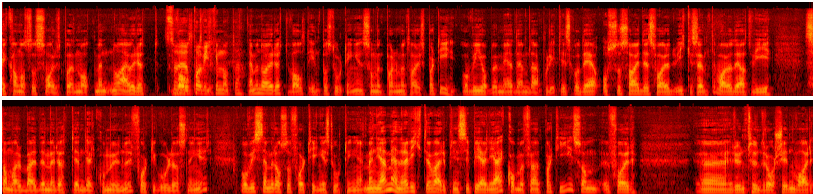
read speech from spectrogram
det kan også svares på den måten. Men nå er jo Rødt Så på hvilken måte? Nei, men Nå er Rødt valgt inn på Stortinget som et parlamentarisk parti, og vi jobber med dem der politisk. Og Det jeg også sa i det svaret du ikke sendte, var jo det at vi samarbeider med Rødt i en del kommuner, får til gode løsninger. Og vi stemmer også for ting i Stortinget. Men jeg mener det er viktig å være prinsipiell. Jeg kommer fra et parti som for eh, rundt 100 år siden var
